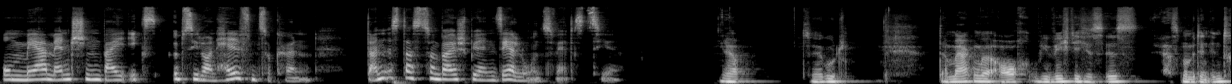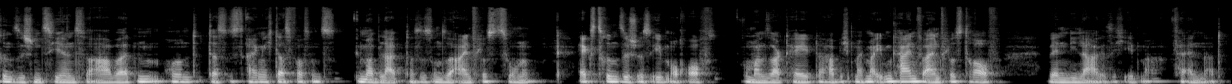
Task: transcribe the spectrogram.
um mehr Menschen bei XY helfen zu können, dann ist das zum Beispiel ein sehr lohnenswertes Ziel. Ja, sehr gut. Da merken wir auch, wie wichtig es ist, erstmal mit den intrinsischen Zielen zu arbeiten. Und das ist eigentlich das, was uns immer bleibt. Das ist unsere Einflusszone. Extrinsisch ist eben auch oft, wo man sagt, hey, da habe ich manchmal eben keinen Einfluss drauf, wenn die Lage sich eben verändert.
